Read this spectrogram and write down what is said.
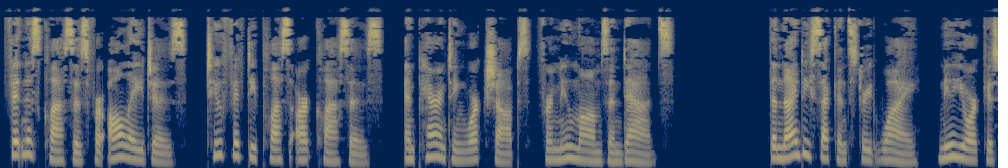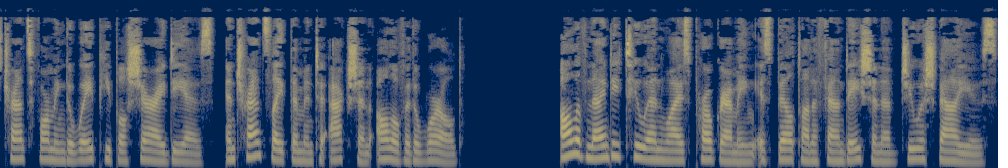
fitness classes for all ages, 250-plus art classes, and parenting workshops for new moms and dads. The 92nd Street Y, New York is transforming the way people share ideas and translate them into action all over the world. All of 92NY's programming is built on a foundation of Jewish values,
